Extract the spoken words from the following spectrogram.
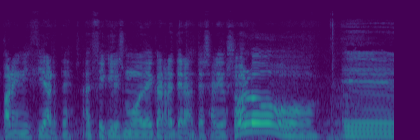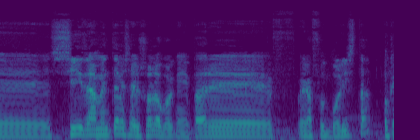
para iniciarte al ciclismo de carretera? ¿Te salió solo o...? Eh, sí, realmente me salió solo porque mi padre era futbolista. ¿Ok?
